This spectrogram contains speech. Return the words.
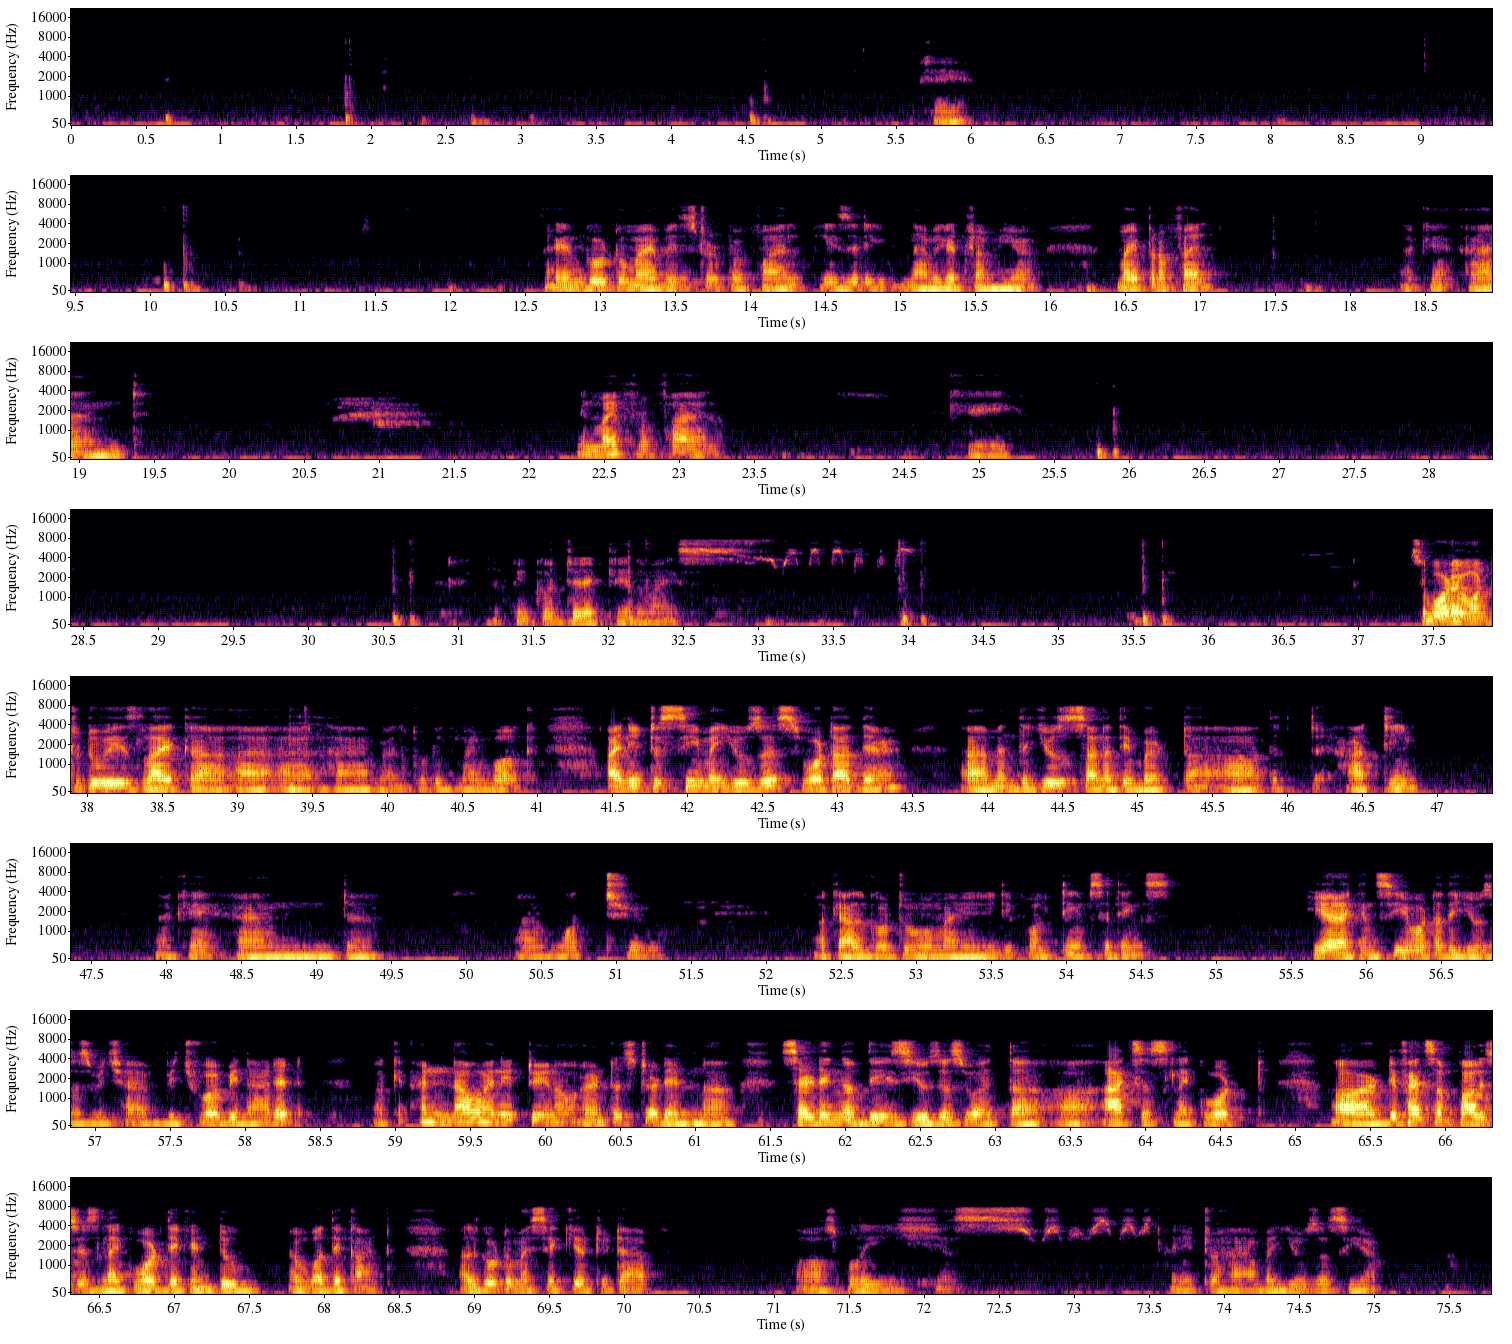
okay. I can go to my visitor profile easily navigate from here. My profile okay and in my profile okay. Let me go directly otherwise. So what I want to do is like uh, I, have I'll go to my work. I need to see my users what are there. Um, and the users are nothing but uh, uh the, our team okay and uh, I want to okay I'll go to my default team settings. Here I can see what are the users which have which were been added. Okay and now I need to you know interested in uh, setting up these users with uh, access like what uh, define some policies like what they can do and what they can't. I'll go to my security tab. Possibly yes I need to have a users here.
